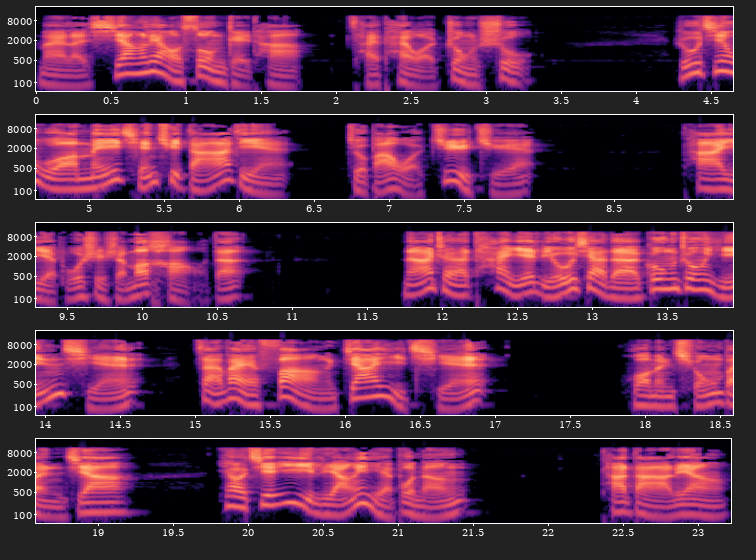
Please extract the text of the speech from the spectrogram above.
买了香料送给他，才派我种树。如今我没钱去打点，就把我拒绝。他也不是什么好的，拿着太爷留下的宫中银钱在外放加一钱。我们穷本家要借一两也不能。他打量。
